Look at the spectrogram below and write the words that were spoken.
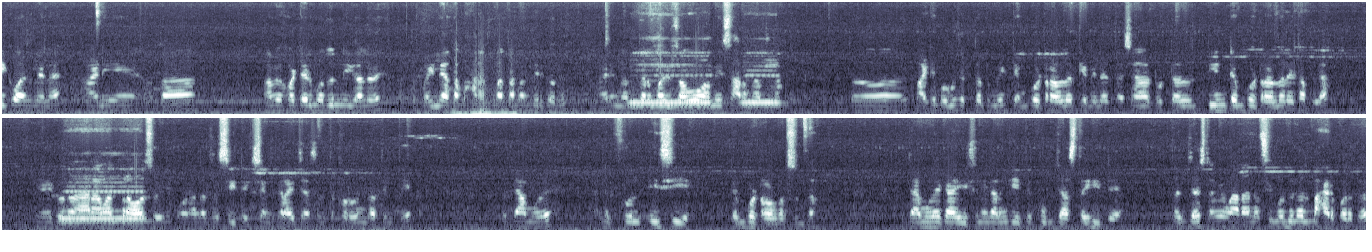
एक वाजलेला आहे. आणि आता आम्ही हॉटेलमधून निघालोय. तर पहिले आता भारत माता मंदिर करू आणि नंतर मग जाऊ आम्ही सारनाथला. तर पाठी बघू शकता तुम्ही टेम्पो ट्रॅव्हलर केलेले आहे तशा टोटल तीन टेम्पो ट्रॅव्हलर आहेत आपल्या. जेणेकरून आरामात प्रवास होईल. कोणाला जर सीट एक्सचेंज करायची असेल तर करून जातील ते. तर त्यामुळे आणि फुल ए सी आहे. टेम्पो ट्रॅव्हलर सुद्धा. त्यामुळे काय इश्यू नाही कारण की इथे खूप जास्त हीट आहे. तर जस्ट आम्ही वाराणसी मधूनच बाहेर पडतो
